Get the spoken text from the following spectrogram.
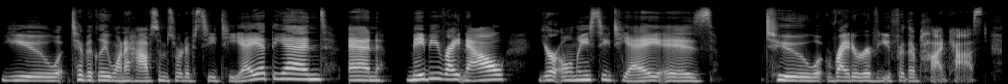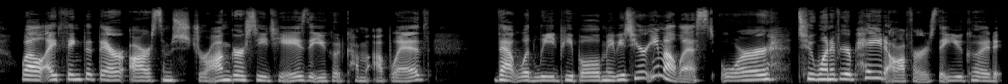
you typically want to have some sort of CTA at the end. And maybe right now, your only CTA is to write a review for the podcast. Well, I think that there are some stronger CTAs that you could come up with that would lead people maybe to your email list or to one of your paid offers that you could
